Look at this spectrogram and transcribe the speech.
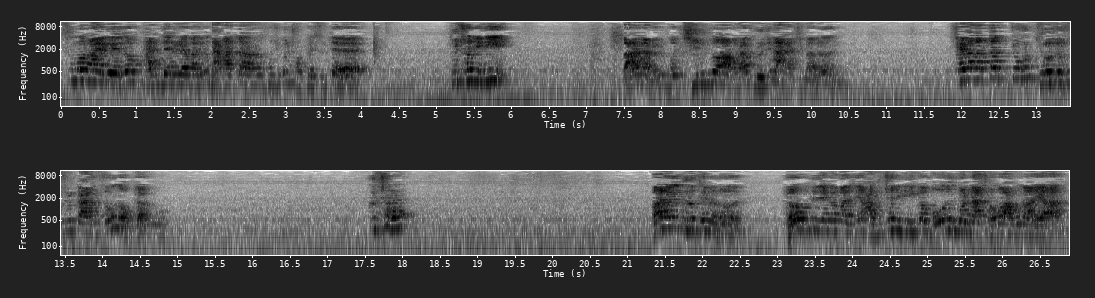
승원화에 대해서 반대를 해가지고 나갔다라는 소식을 접했을 때 부처님이 말하자면 뭐 진도하거나 그러진 않았지만은 제가 갖다 쪽을 들어줬을 가능성은 없다고. 그렇잖아요? 만약에 그렇다면은 여러분들이 생각하시니 아 부처님이니까 모든 걸 다 저거 하고 말이야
